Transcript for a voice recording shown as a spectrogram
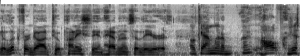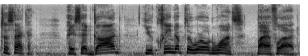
looked for God to punish the inhabitants of the earth. Okay, I'm going to uh, halt for just a second. They said, God, you cleaned up the world once by a flood.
